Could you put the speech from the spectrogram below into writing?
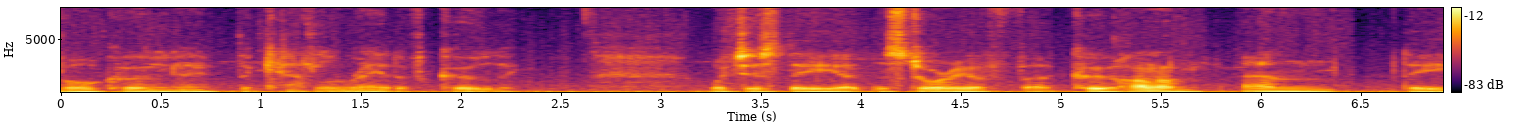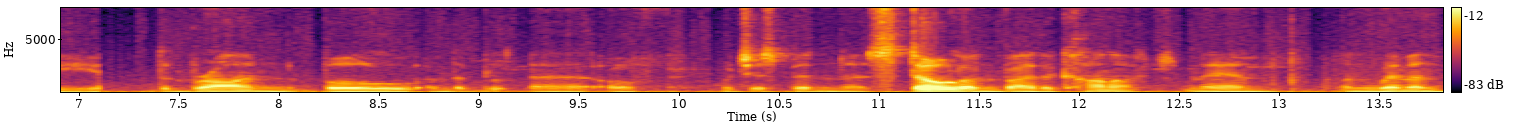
Bó Cúailnge, the cattle raid of Cooley which is the uh, the story of uh, Cuchulainn and the the brown bull and the uh, of which has been uh, stolen by the Connacht men and women,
